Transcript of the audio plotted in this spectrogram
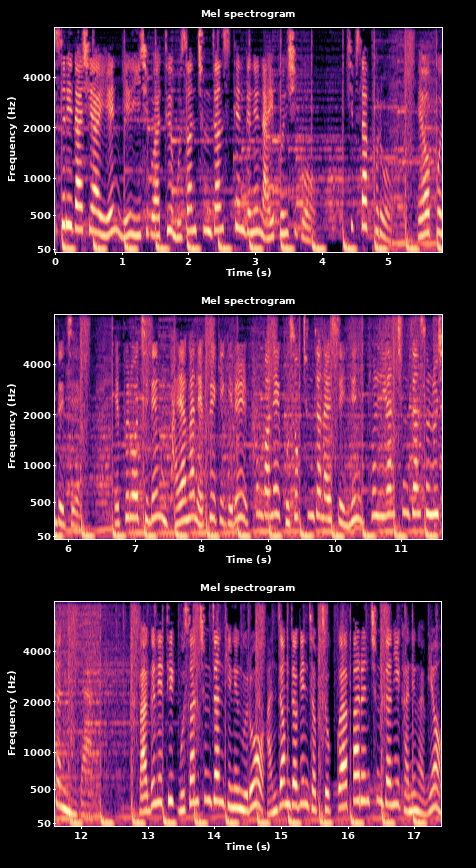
3-IN 120W 무선 충전 스탠드는 아이폰 15, 14 프로, 에어포드즈, 애플워치 등 다양한 애플 기기를 한 번에 고속 충전할 수 있는 편리한 충전 솔루션입니다. 마그네틱 무선 충전 기능으로 안정적인 접촉과 빠른 충전이 가능하며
